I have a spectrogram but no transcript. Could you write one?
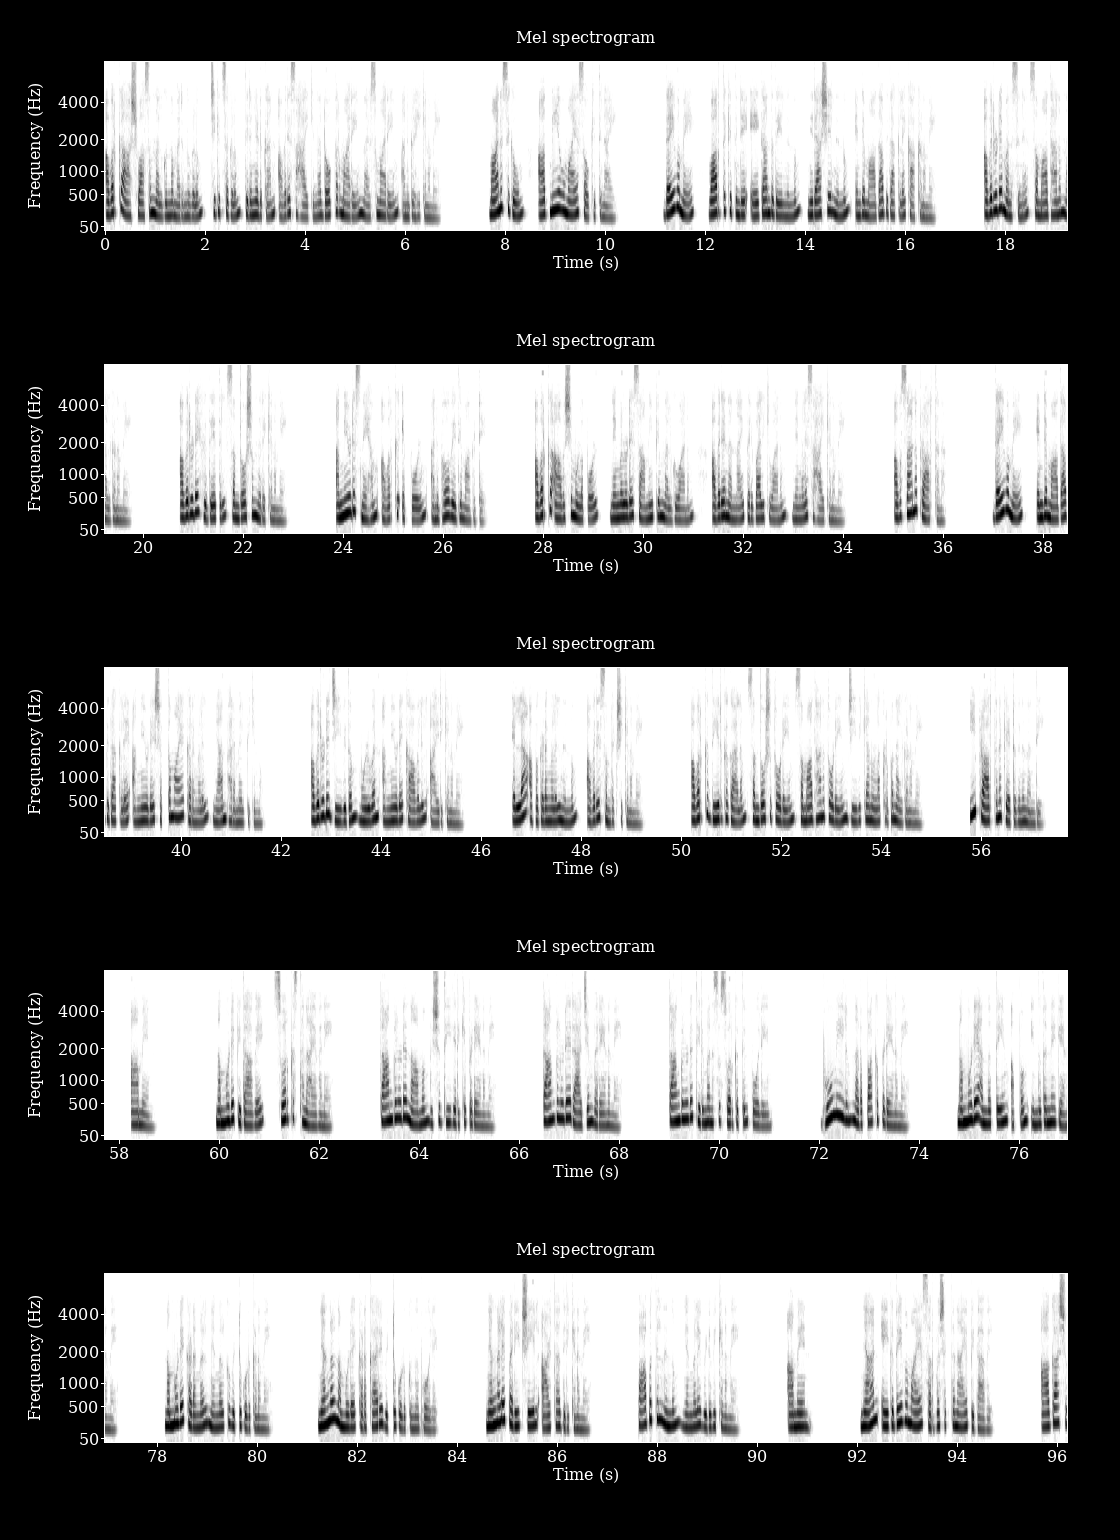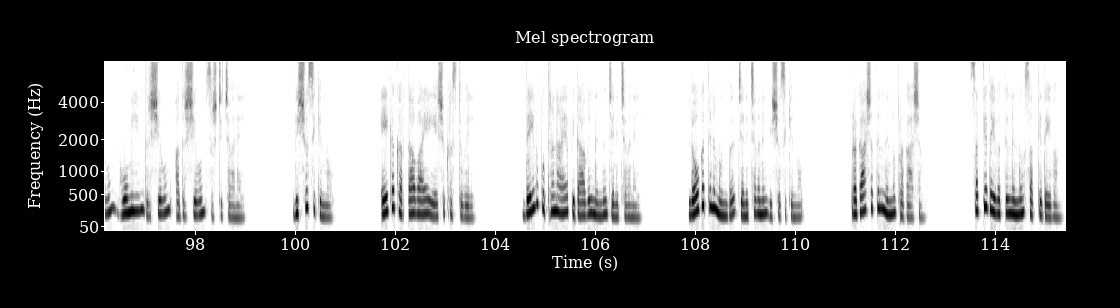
അവർക്ക് ആശ്വാസം നൽകുന്ന മരുന്നുകളും ചികിത്സകളും തിരഞ്ഞെടുക്കാൻ അവരെ സഹായിക്കുന്ന ഡോക്ടർമാരെയും നഴ്സുമാരെയും അനുഗ്രഹിക്കണമേ. മാനസികവും ആത്മീയവുമായ സൗഖ്യത്തിനായി. ദൈവമേ വാർദ്ധക്യത്തിന്റെ ഏകാന്തതയിൽ നിന്നും നിരാശയിൽ നിന്നും എന്റെ മാതാപിതാക്കളെ കാക്കണമേ. അവരുടെ മനസ്സിന് സമാധാനം നൽകണമേ. അവരുടെ ഹൃദയത്തിൽ സന്തോഷം നിറയ്ക്കണമേ. അങ്ങയുടെ സ്നേഹം അവർക്ക് എപ്പോഴും അനുഭവവേദ്യമാകട്ടെ. അവർക്ക് ആവശ്യമുള്ളപ്പോൾ ഞങ്ങളുടെ സാമീപ്യം നൽകുവാനും അവരെ നന്നായി പരിപാലിക്കുവാനും ഞങ്ങളെ സഹായിക്കണമേ. അവസാന പ്രാർത്ഥന. ദൈവമേ എന്റെ മാതാപിതാക്കളെ അങ്ങയുടെ ശക്തമായ കരങ്ങളിൽ ഞാൻ ഭരമേൽപ്പിക്കുന്നു. അവരുടെ ജീവിതം മുഴുവൻ അങ്ങയുടെ കാവലിൽ ആയിരിക്കണമേ. എല്ലാ അപകടങ്ങളിൽ നിന്നും അവരെ സംരക്ഷിക്കണമേ. അവർക്ക് ദീർഘകാലം സന്തോഷത്തോടെയും സമാധാനത്തോടെയും ജീവിക്കാനുള്ള കൃപ നൽകണമേ. ഈ പ്രാർത്ഥന കേട്ടതിന് നന്ദി. ആമേൻ. നമ്മുടെ പിതാവേ സ്വർഗസ്ഥനായവനെ താങ്കളുടെ നാമം വിശുദ്ധീകരിക്കപ്പെടേണമേ. താങ്കളുടെ രാജ്യം വരേണമേ. താങ്കളുടെ തിരുമനസ് സ്വർഗത്തിൽ പോലെയും ഭൂമിയിലും നടപ്പാക്കപ്പെടേണമേ. നമ്മുടെ അന്നത്തെയും അപ്പം ഇന്നുതന്നെ കേണമേ. നമ്മുടെ കടങ്ങൾ ഞങ്ങൾക്ക് വിട്ടുകൊടുക്കണമേ. ഞങ്ങൾ നമ്മുടെ കടക്കാരെ വിട്ടുകൊടുക്കുന്നതുപോലെ. ഞങ്ങളെ പരീക്ഷയിൽ ആഴ്ത്താതിരിക്കണമേ. പാപത്തിൽ നിന്നും ഞങ്ങളെ വിടുവിക്കണമേ. ആമേൻ. ഞാൻ ഏകദൈവമായ സർവശക്തനായ പിതാവിൽ. ആകാശവും ഭൂമിയും ദൃശ്യവും അദൃശ്യവും സൃഷ്ടിച്ചവനിൽ. വിശ്വസിക്കുന്നു. ഏക കർത്താവായ യേശുക്രിസ്തുവിൽ. ദൈവപുത്രനായ പിതാവിൽ നിന്നു ജനിച്ചവനിൽ. ലോകത്തിനു മുൻപ് ജനിച്ചവനിൽ വിശ്വസിക്കുന്നു. പ്രകാശത്തിൽ നിന്നു പ്രകാശം. സത്യദൈവത്തിൽ നിന്നു സത്യദൈവം.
